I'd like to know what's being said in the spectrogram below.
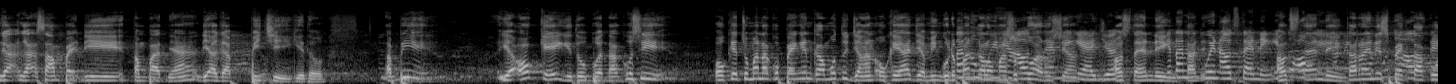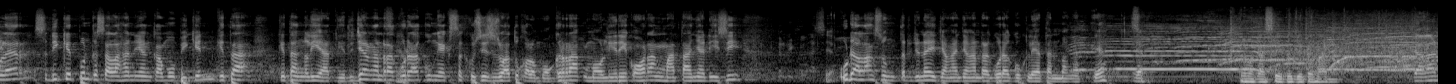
nggak nggak sampai di tempatnya, dia agak pitchy gitu. Tapi ya oke gitu buat aku sih Oke, cuman aku pengen kamu tuh jangan oke aja. Minggu Kita depan kalau masuk tuh harus yang outstanding ya, outstanding. Kita nungguin outstanding. Itu oke, outstanding. tapi Karena ini spektakuler, sedikit pun kesalahan yang kamu bikin kita kita ngelihat gitu. Jangan ragu-ragu ngeksekusi sesuatu kalau mau gerak, mau lirik orang, matanya diisi. Udah langsung terjun aja, jangan-jangan ragu-ragu kelihatan banget ya. ya. Terima kasih puji Tuhan. Jangan,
